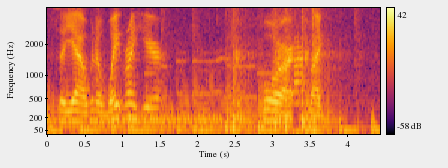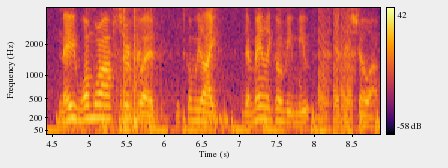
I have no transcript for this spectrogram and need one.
So yeah, we're gonna wait right here for like maybe one more officer, but it's gonna be like they're mainly gonna be mutants if they show up.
